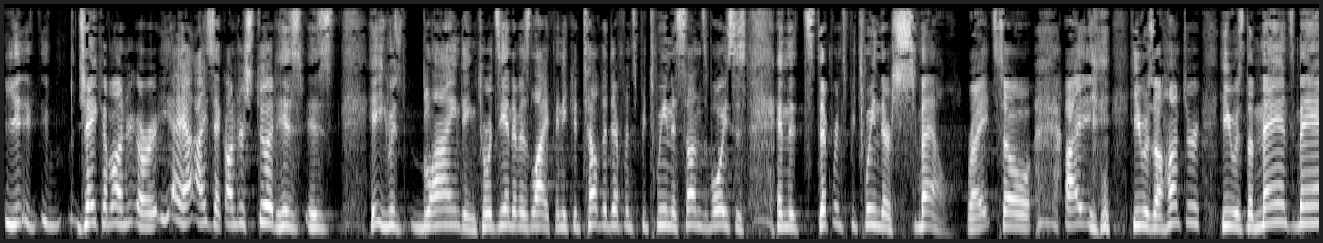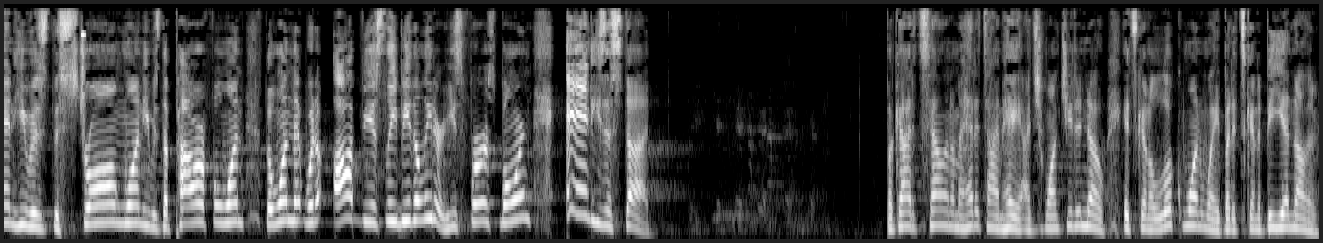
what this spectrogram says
Jacob, or Isaac understood his, his, he was blinding towards the end of his life and he could tell the difference between his son's voices and the difference between their smell, right? So I, he was a hunter. He was the man's man. He was the strong one. He was the powerful one, the one that would obviously be the leader. He's firstborn and he's a stud. But God's telling him ahead of time, hey, I just want you to know it's going to look one way, but it's going to be another.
